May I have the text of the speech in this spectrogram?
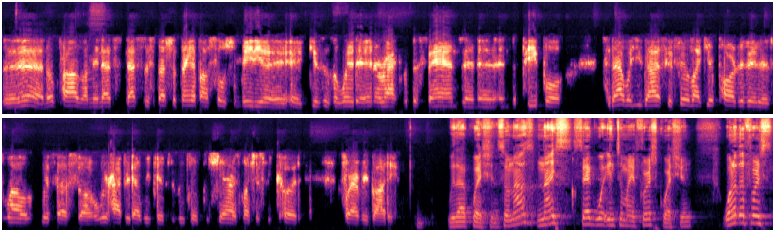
Yeah, no problem. I mean, that's that's the special thing about social media. It, it gives us a way to interact with the fans and, and, and the people, so that way you guys can feel like you're part of it as well with us. So we're happy that we could we could share as much as we could for everybody. Without question. So now, nice segue into my first question. One of the first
